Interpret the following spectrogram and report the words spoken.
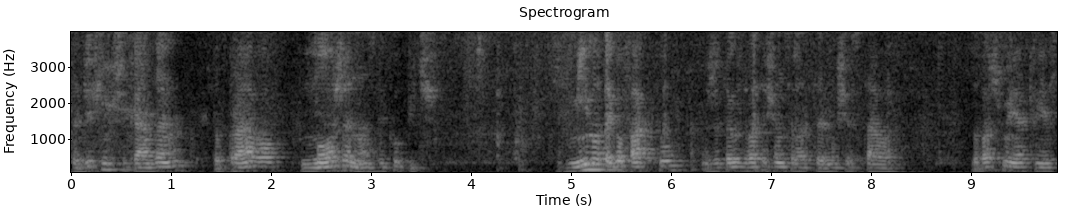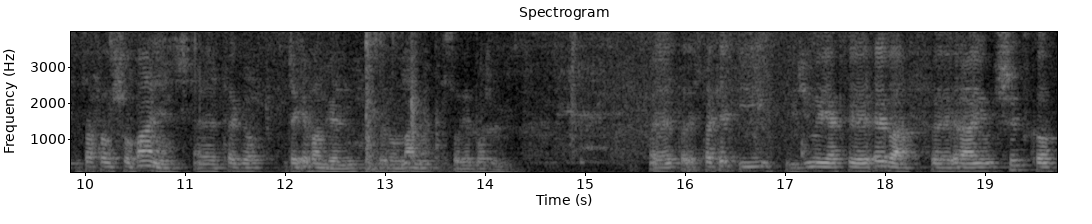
te dziesięć przykazań, to prawo może nas wykupić. Mimo tego faktu, że to już 2000 lat temu się stało. Zobaczmy, jak jest zafałszowanie e, tego, tej Ewangelii, którą mamy w Słowie Bożym. E, To jest tak, jak i widzimy, jak Ewa w raju szybko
